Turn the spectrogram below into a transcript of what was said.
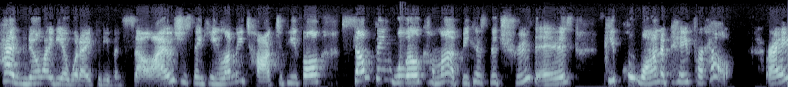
had no idea what I could even sell. I was just thinking, let me talk to people. Something will come up because the truth is, people want to pay for help, right?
